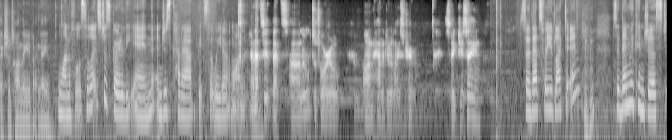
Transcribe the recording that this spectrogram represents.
extra time that you don't need. Wonderful. So let's just go to the end and just cut out bits that we don't want. And that's it. That's our little tutorial on how to do a lace trim. Speak to you soon. So that's where you'd like to end. Mm-hmm. So then we can just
